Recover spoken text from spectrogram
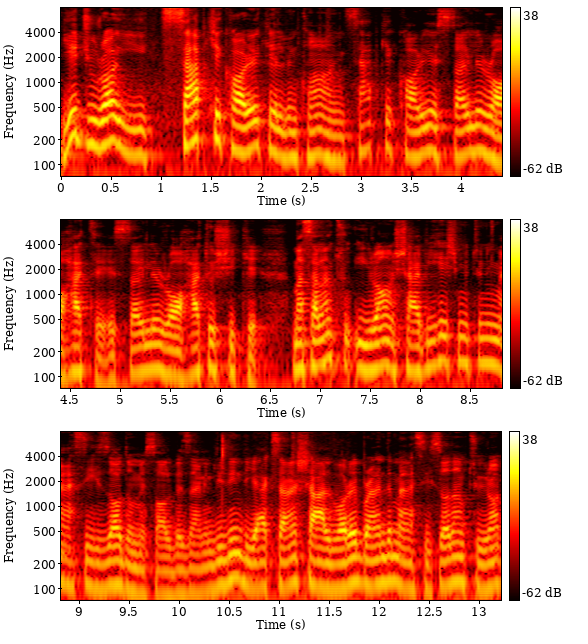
یه جورایی سبک کاری کلوین کلاین سبک کاری استایل راحته استایل راحت و شیکه. مثلا تو ایران شبیهش می‌تونیم مسیح زاد رو مثال بزنیم. دیدین دیگه اکثرا شلواره برند مسیح زاد هم تو ایران.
